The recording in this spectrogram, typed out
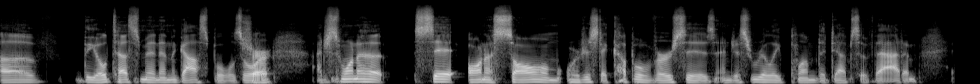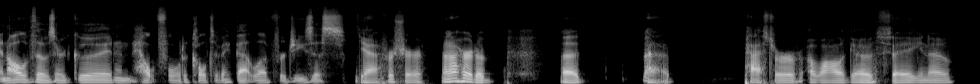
right. of the Old Testament and the Gospels, sure. or I just want to sit on a psalm or just a couple verses and just really plumb the depths of that and and all of those are good and helpful to cultivate that love for Jesus. Yeah, for sure. And I heard a a, a pastor a while ago say, you know,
